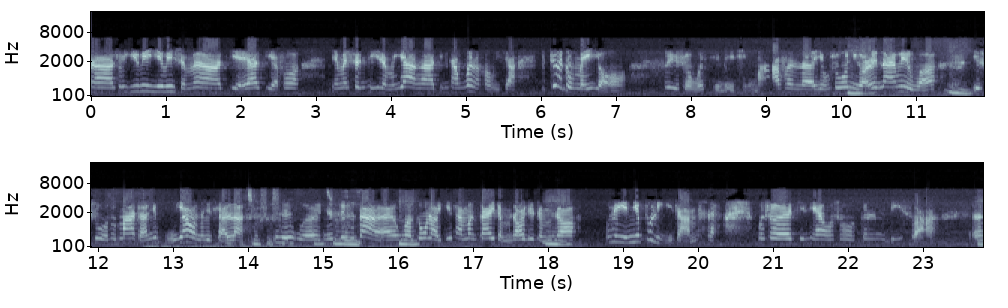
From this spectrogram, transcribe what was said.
啊，说因为因为什么啊？姐呀，姐夫，你们身体怎么样啊？经常问候一下。这都没有，所以说我心里挺麻烦的。有时候我女儿安慰我，嗯也说我说妈，咱就不要那个钱了。就是我那岁数大了，我跟我老姨他们该怎么着就怎么着。我说人家不理咱们了。我说今天我说我跟李爽，呃，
